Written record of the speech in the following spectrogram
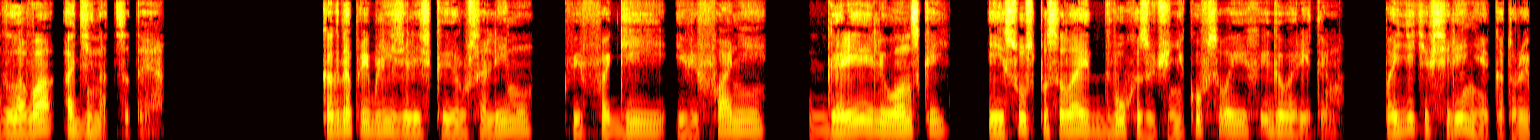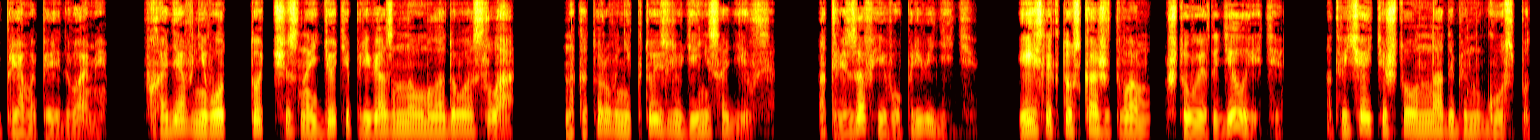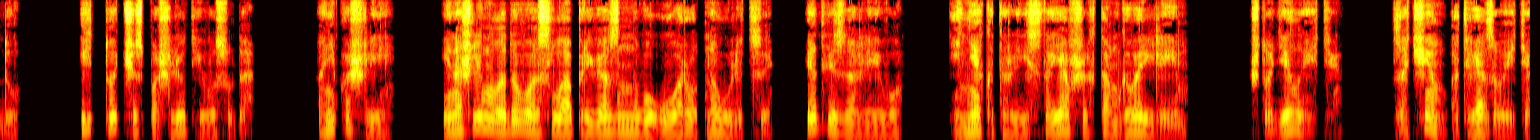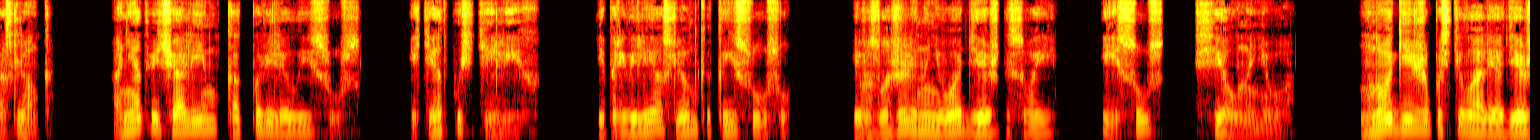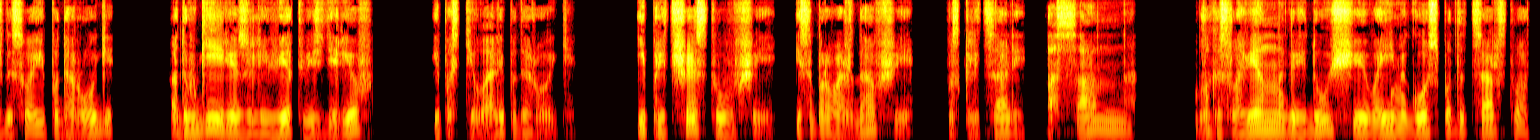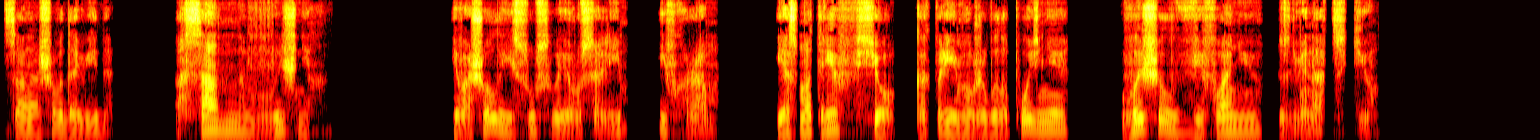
Глава одиннадцатая Когда приблизились к Иерусалиму, к Вифагии и Вифании, к горе Илионской, Иисус посылает двух из учеников своих и говорит им, «Пойдите в селение, которое прямо перед вами. Входя в него, тотчас найдете привязанного молодого осла, на которого никто из людей не садился. Отвязав его, приведите. И если кто скажет вам, что вы это делаете, Отвечайте, что он надобен Господу, и тотчас пошлет его сюда. Они пошли и нашли молодого осла, привязанного у ворот на улице, и отвязали его. И некоторые из стоявших там говорили им, «Что делаете? Зачем отвязываете осленка?» Они отвечали им, как повелел Иисус, и те отпустили их, и привели осленка к Иисусу, и возложили на него одежды свои. Иисус сел на него. Многие же постилали одежды свои по дороге, а другие резали ветви с дерев и постилали по дороге. И предшествовавшие и сопровождавшие восклицали «Асанна!» благословенно грядущие во имя Господа Царства Отца нашего Давида, Асанна в вышних. И вошел Иисус в Иерусалим и в храм, и, осмотрев все, как время уже было позднее, вышел в Вифанию с двенадцатью.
